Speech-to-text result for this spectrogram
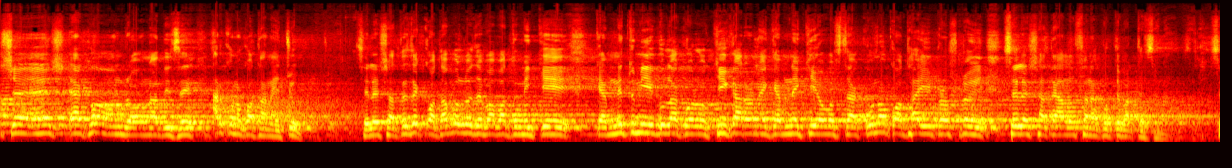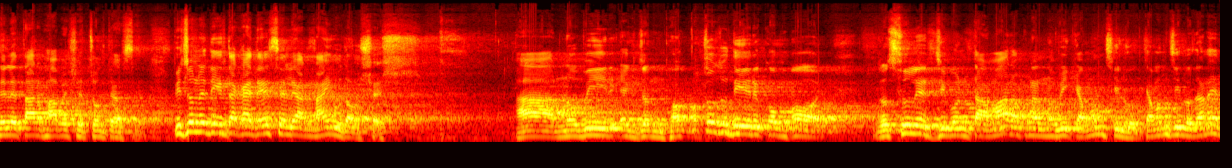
শেষ, এখন রওনা দিছে। আর কোনো কথা নেই, চুপ। ছেলের সাথে যে কথা বলল যে, বাবা, তুমি কে? কেমনে তুমি এগুলা করো? কি কারণে? কেমনে কি অবস্থা? কোনো কথাই, প্রশ্নই ছেলের সাথে আলোচনা করতে পারতেছে না। ছেলে তার ভাবে সে চলতে আছে। পিছনের দিকে তাকায় দেয় ছেলে আর নাই, উদাও শেষ। হ্যাঁ নবীর একজন ভক্ত যদি এরকম হয়, রসুলের জীবনটা আমার, আপনার নবী কেমন ছিল? কেমন ছিল জানেন?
